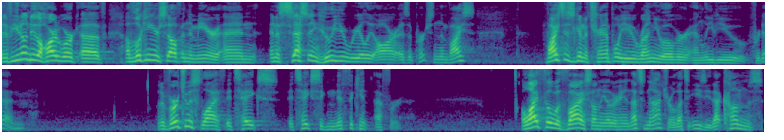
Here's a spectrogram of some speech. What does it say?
That if you don't do the hard work of, of looking yourself in the mirror and, and assessing who you really are as a person, then vice, vice is going to trample you, run you over, and leave you for dead. But a virtuous life, it takes, it takes significant effort. A life filled with vice, on the other hand, that's natural, that's easy, that comes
